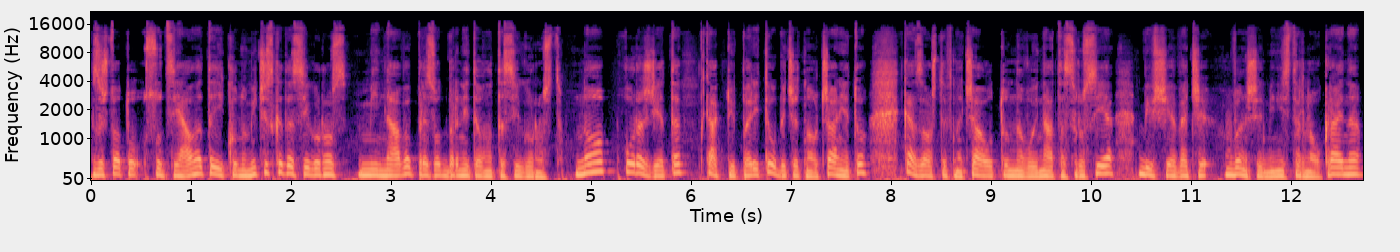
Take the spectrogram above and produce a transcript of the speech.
Защото социалната и економическата сигурност минава през отбранителната сигурност. Но оръжията, както и парите, обичат мълчанието, каза още в началото на войната с Русия бившия вече външен министр на Украина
